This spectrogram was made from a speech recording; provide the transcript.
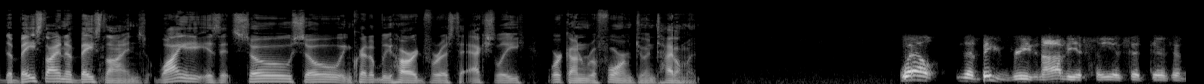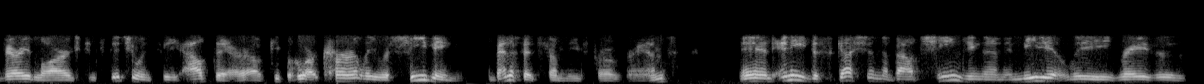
the baseline of baselines. Why is it so so incredibly hard for us to actually work on reform to entitlement? Well, the big reason, obviously, is that there's a very large constituency out there of people who are currently receiving benefits from these programs. And any discussion about changing them immediately raises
